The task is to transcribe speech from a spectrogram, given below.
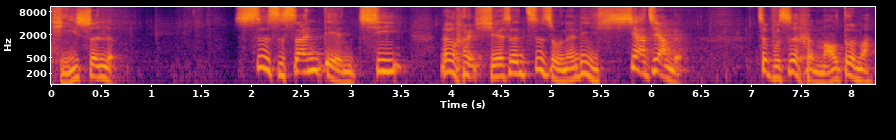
提升了，四十三点七认为学生自主能力下降了，这不是很矛盾吗？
